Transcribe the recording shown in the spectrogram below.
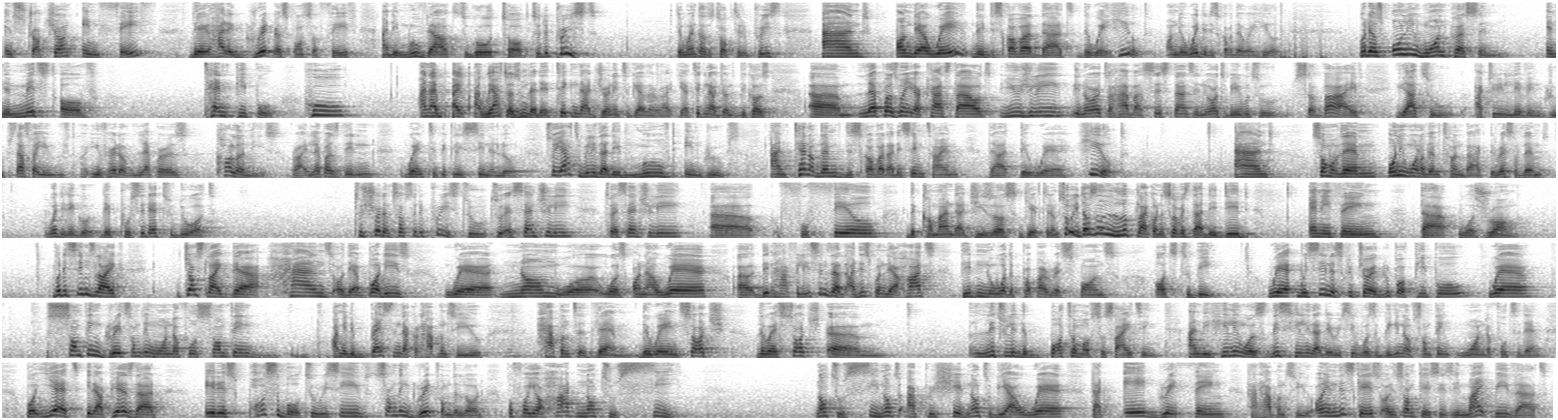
instruction in faith. They had a great response of faith, and they moved out to go talk to the priest. They went out to talk to the priest, and on their way, they discovered that they were healed. On their way, they discovered they were healed. But there was only one person in the midst of 10 people who, and I, I, we have to assume that they're taking that journey together, right? They're taking that journey because um, lepers, when you're cast out, usually in order to have assistance, in order to be able to survive, you had to actually live in groups. That's why you've, you've heard of lepers colonies, right? Lepers didn't weren't typically seen alone. So you have to believe that they moved in groups. And 10 of them discovered at the same time that they were healed. And some of them, only one of them turned back. The rest of them, where did they go? They proceeded to do what? To show themselves to the priest, to, to essentially, to essentially uh, fulfill the command that Jesus gave to them. So it doesn't look like on the surface that they did anything that was wrong. But it seems like just like their hands or their bodies were numb, were, was unaware, uh, didn't have feelings, it seems that at this point their hearts didn't know what the proper response ought to be. We're, we see in the scripture a group of people where something great, something wonderful, something, I mean, the best thing that could happen to you happened to them. They were in such, they were such, um, literally the bottom of society. And the healing was, this healing that they received was the beginning of something wonderful to them. But yet, it appears that it is possible to receive something great from the Lord, but for your heart not to see, not to see, not to appreciate, not to be aware that a great thing had happened to you. Or in this case, or in some cases, it might be that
